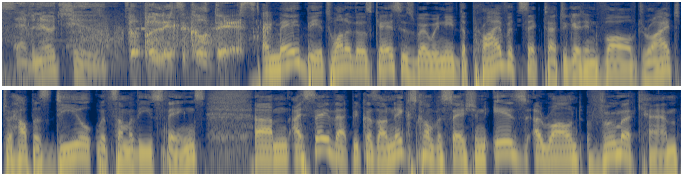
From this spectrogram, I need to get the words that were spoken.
702. The Political Desk. And maybe it's one of those cases where we need the private sector to get involved, right, to help us deal with some of these things. Um, I say that because our next conversation is around Vumacam,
